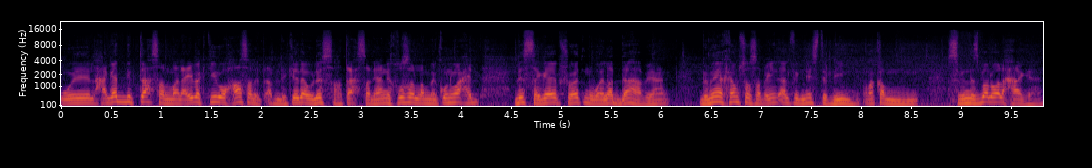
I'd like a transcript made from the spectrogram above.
والحاجات دي بتحصل مع لعيبة كتير وحصلت قبل كده ولسه هتحصل يعني خصوصا لما يكون واحد لسه جايب شوية موبايلات ذهب يعني ب 175 ألف جنيه استرليني رقم بس بالنسبة له ولا حاجة يعني.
